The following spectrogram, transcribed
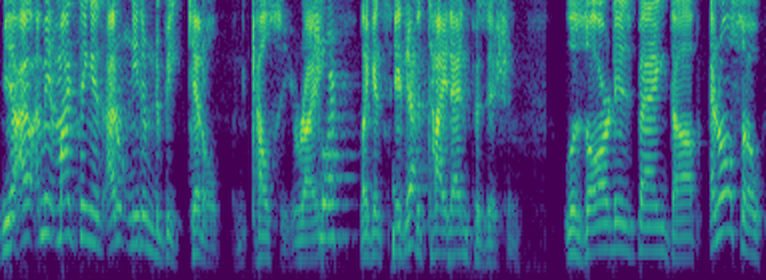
Yeah, I, I, mean, my thing is, I don't need him to be Kittle and Kelsey, right? Sure. Like it's it's yeah. the tight end position. Lazard is banged up, and also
